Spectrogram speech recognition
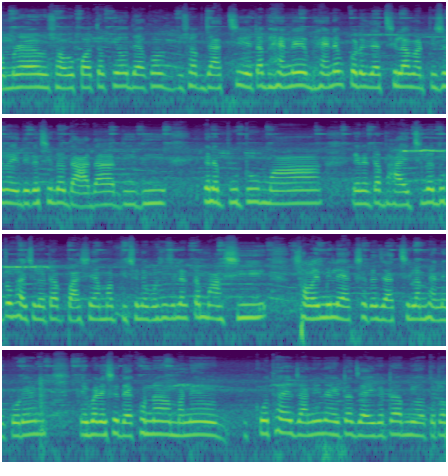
আমরা সব কত কেউ দেখো, সব যাচ্ছি। এটা ভ্যানে ভ্যানে করে যাচ্ছিলাম, আর পিছনে এইদিকে ছিল দাদা, দিদি এখানে পুটু, মা, এখানে একটা ভাই ছিল, দুটো ভাই ছিল, একটা পাশে আমার পিছনে বসেছিল, একটা মাসি, সবাই মিলে একসাথে যাচ্ছিলাম ভ্যানে করে। এবার এসে দেখো না মানে কোথায় জানি না, এটা জায়গাটা আমি অতটা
